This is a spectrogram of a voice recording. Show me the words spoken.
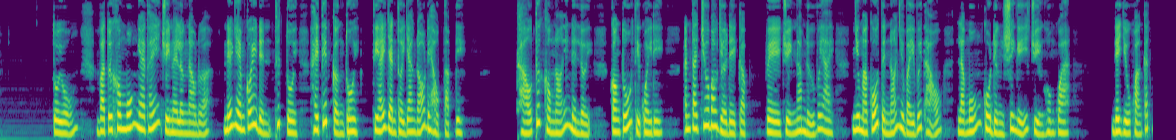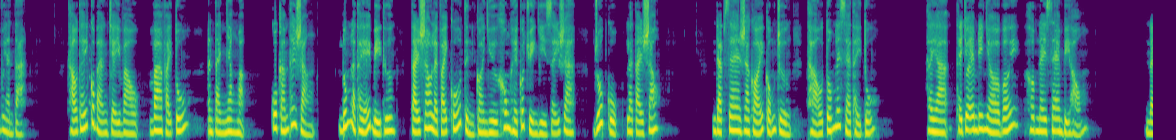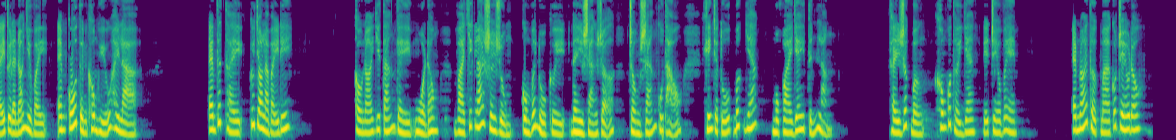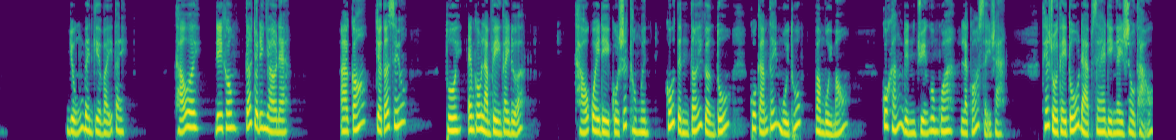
Tôi ổn, Và tôi không muốn nghe thấy chuyện này lần nào nữa. Nếu như em có ý định thích tôi Hay tiếp cận tôi thì hãy dành thời gian đó để học tập đi. Thảo tức không nói nên lời, còn Tú thì quay đi. Anh ta chưa bao giờ đề cập về chuyện nam nữ với ai, nhưng mà cố tình nói như vậy với Thảo là muốn cô đừng suy nghĩ chuyện hôm qua, để giữ khoảng cách với anh ta. Thảo thấy có bạn chạy vào và phải Tú, anh ta nhăn mặt. Cô cảm thấy rằng đúng là thầy ấy bị thương, tại sao lại phải cố tình coi như không hề có chuyện gì xảy ra, rốt cuộc là tại sao? Đạp xe ra khỏi cổng trường, Thảo tốn lấy xe thầy Tú. Thầy à Thầy cho em đi nhờ với, Hôm nay xe em bị hỏng. Nãy tôi đã nói như vậy, Em cố tình không hiểu hay là Em thích thầy, Cứ cho là vậy đi. Câu nói với tán cây mùa đông Và chiếc lá rơi rụng Cùng với nụ cười đầy rạng rỡ, Trong sáng của Thảo, Khiến cho Tú bất giác Một vài giây tĩnh lặng. Thầy rất bận, Không có thời gian để treo với em. Em nói thật mà có treo đâu. Dũng bên kia vẫy tay. Thảo ơi, Đi không? Tớ cho đi nhờ nè. À có, chờ tớ xíu. Thôi, em không làm phiền thầy nữa. Thảo quay đi cô rất thông minh, Cố tình tới gần Tú. Cô cảm thấy mùi thuốc và mùi máu. Cô khẳng định chuyện hôm qua là có xảy ra. Thế rồi thầy Tú đạp xe đi ngay sau Thảo.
